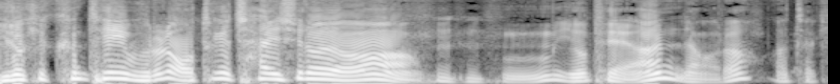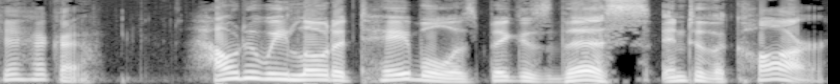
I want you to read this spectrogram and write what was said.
이렇게 큰 테이블을 어떻게 차에 실어요? 음, 이 표현 영어로 어떻게 할까요? How do we load a table as big as this into the car?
